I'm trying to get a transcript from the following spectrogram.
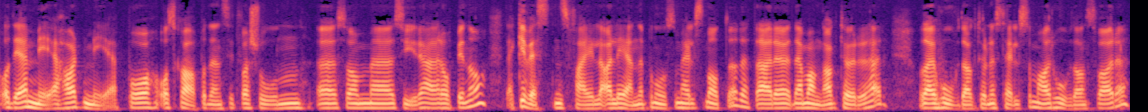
Og det er med, har vært med på å skape den situasjonen som Syria er oppi nå. Det er ikke Vestens feil alene på noe som helst måte. Er, eh, det er mange aktører her. Og det er hovedaktørene selv som har hovedansvaret.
